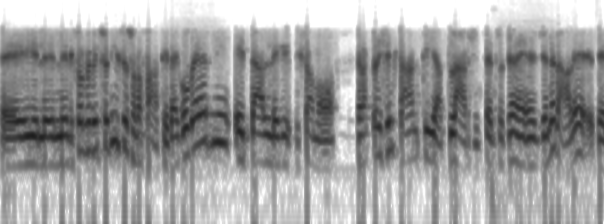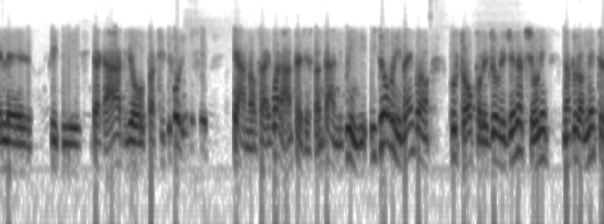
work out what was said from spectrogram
Eh, le, le riforme pensionistiche sono fatte dai governi e dalle diciamo, rappresentanti at large, in senso gene- generale, delle quindi sindacati o partiti politici che hanno tra i 40 e i 60 anni. Quindi i giovani vengono, purtroppo, le giovani generazioni, naturalmente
